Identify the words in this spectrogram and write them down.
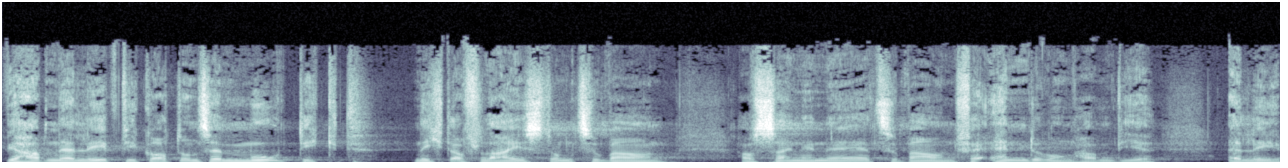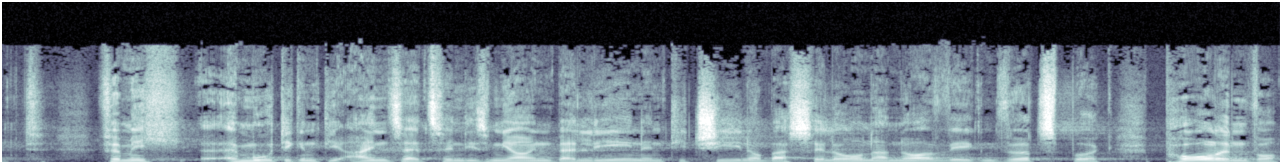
wir haben erlebt, wie Gott uns ermutigt nicht auf Leistung zu bauen, auf seine Nähe zu bauen. Veränderung haben wir erlebt. Für mich äh, ermutigend die Einsätze in diesem Jahr in Berlin, in Ticino, Barcelona, Norwegen, Würzburg, Polen, wo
